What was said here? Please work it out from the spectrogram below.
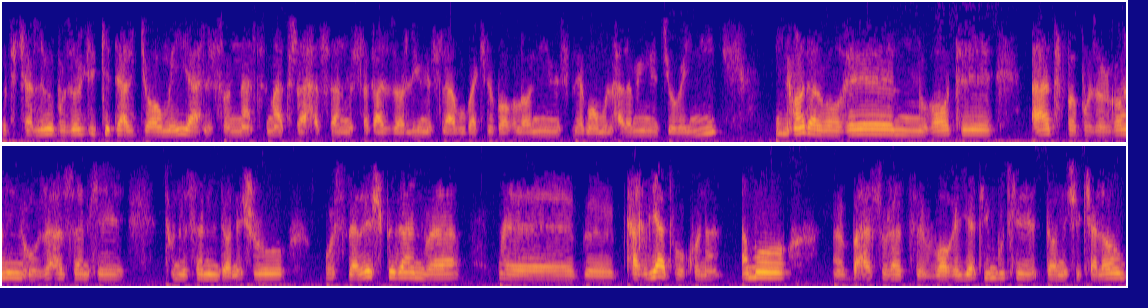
متکلم بزرگی که در جامعه اهل سنت مطرح هستن مثل غزالی مثل ابوبکر باغلانی مثل امام الحرمین جوینی. اینها در واقع نقاط عطف و بزرگان این حوزه هستن که تونستن این دانش رو گسترش بدن و تقویت بکنن. اما به هر صورت واقعیت این بود که دانش کلام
